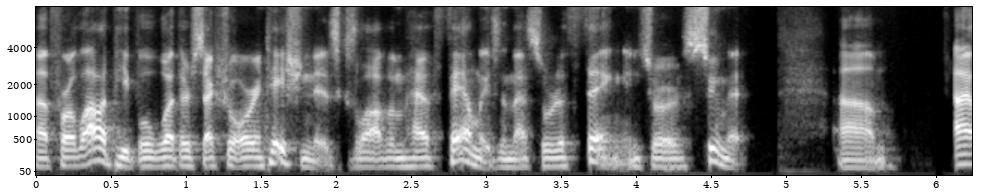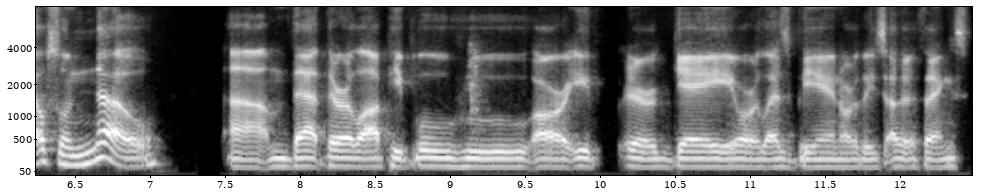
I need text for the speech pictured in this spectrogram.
uh, for a lot of people what their sexual orientation is because a lot of them have families and that sort of thing and you sort of assume it um, i also know um, that there are a lot of people who are either gay or lesbian or these other things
